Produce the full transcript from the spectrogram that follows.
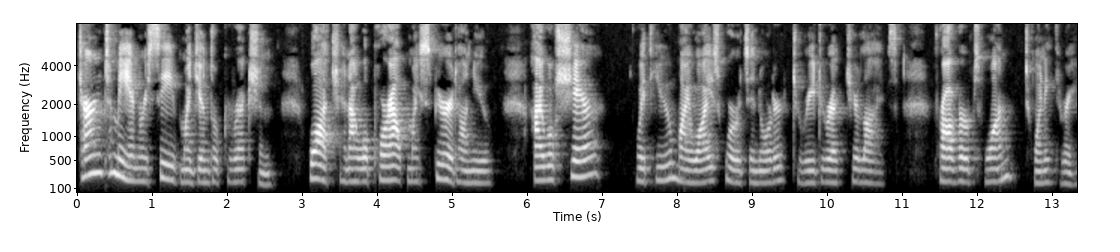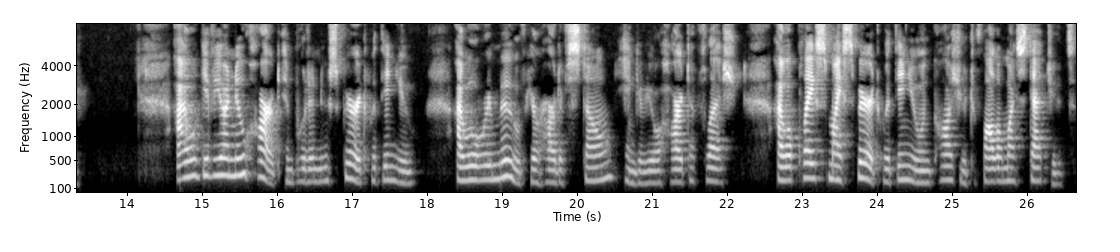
Turn to me and receive my gentle correction. Watch, and I will pour out my Spirit on you. I will share with you my wise words in order to redirect your lives. Proverbs 1 23. I will give you a new heart and put a new spirit within you. I will remove your heart of stone and give you a heart of flesh. I will place my spirit within you and cause you to follow my statutes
